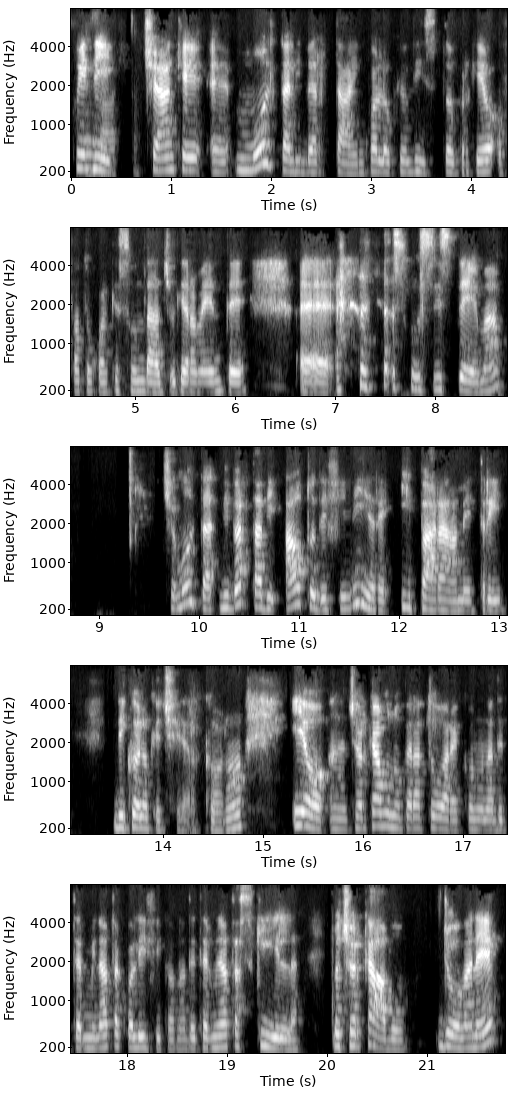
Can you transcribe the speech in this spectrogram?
Quindi esatto. c'è anche eh, molta libertà in quello che ho visto, perché io ho fatto qualche sondaggio chiaramente eh, sul sistema, c'è molta libertà di autodefinire i parametri di quello che cerco. No? Io eh, cercavo un operatore con una determinata qualifica, una determinata skill, lo cercavo giovane,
